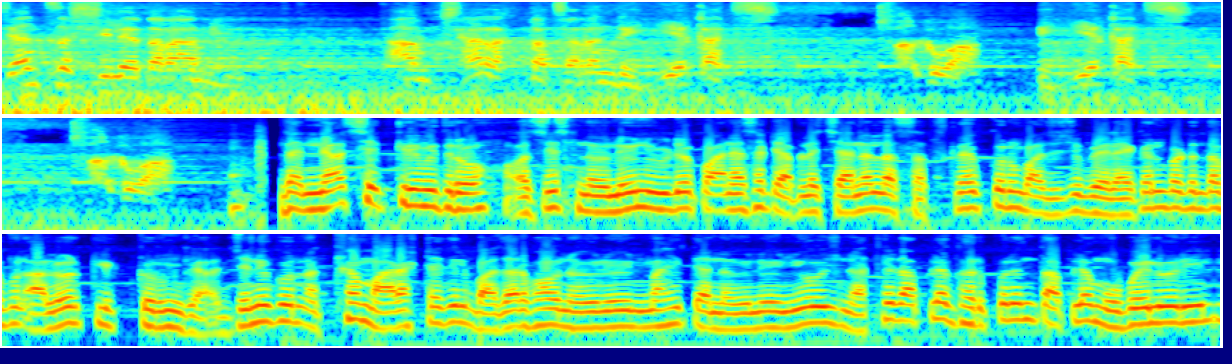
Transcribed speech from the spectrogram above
राजांचं शिलेदार आम्ही. आमच्या रक्ताचा रंग एकाच. भगवा एकाच. भगवा. धन्यवाद शेतकरी मित्र. असेच नवनवीन व्हिडिओ पाहण्यासाठी आपल्या चॅनलला सबस्क्राईब करून बाजूचे बेलायकन बटन दाबून आलवर क्लिक करून घ्या. जेणेकरून अख्ख्या महाराष्ट्रातील बाजारभाव नवीन नवीन माहिती नवीन नवीन योजना थेट आपल्या घरपर्यंत आपल्या मोबाईलवर येईल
